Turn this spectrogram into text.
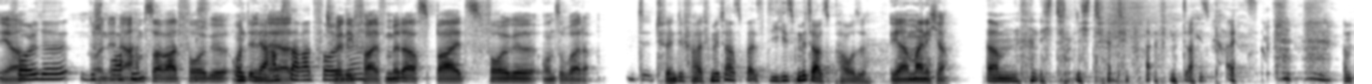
Ja. Folge gesprochen. Und in der Hamsterrad-Folge Und in der Hamsterrad-Folge. 25 Mittagsbites-Folge und so weiter. 25 Mittagspause, die hieß Mittagspause. Ja, meine ich ja. Ähm, nicht, nicht 25 Mittagspause. ähm,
